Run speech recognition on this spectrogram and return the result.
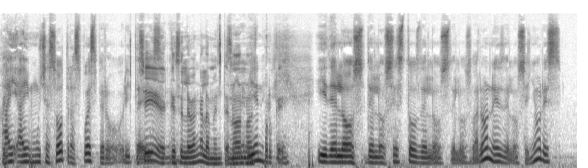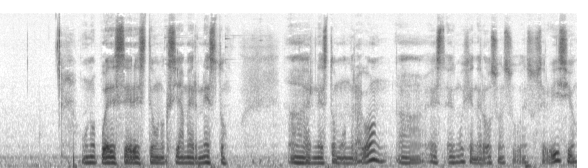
Hay, hay muchas otras, pues, pero ahorita Sí, me- que se le venga a la mente, no, no es porque... y de los de los estos de los de los varones de los señores uno puede ser este uno que se llama Ernesto. Ah, Ernesto Mondragón ah, es, es muy generoso en su en su servicio.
